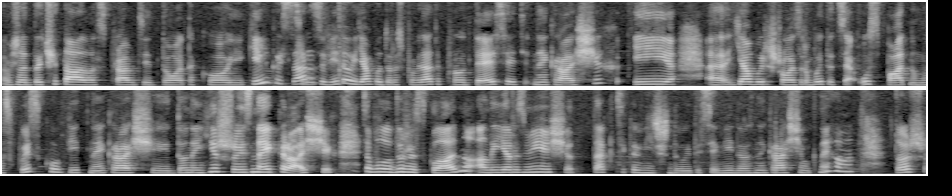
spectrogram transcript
вже дочитала справді до такої кількості. Зараз у відео я буду розповідати про 10 найкращих, і е, я вирішила зробити це у спадному списку від найкращої до найгіршої з найкращих. Це було дуже складно, але я розумію, що так цікавіше дивитися відео з найкращими книгами. Тож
